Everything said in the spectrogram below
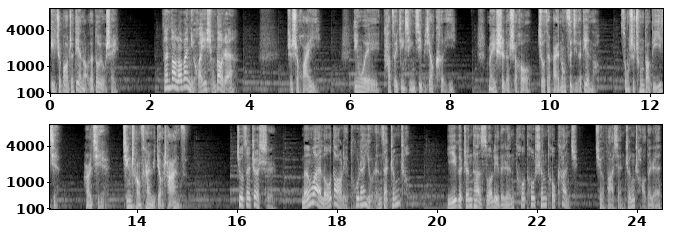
一直抱着电脑的都有谁？难道老板你怀疑熊道人？只是怀疑，因为他最近行迹比较可疑，没事的时候就在摆弄自己的电脑，总是冲到第一线，而且经常参与调查案子。就在这时，门外楼道里突然有人在争吵，一个侦探所里的人偷偷伸头看去，却发现争吵的人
